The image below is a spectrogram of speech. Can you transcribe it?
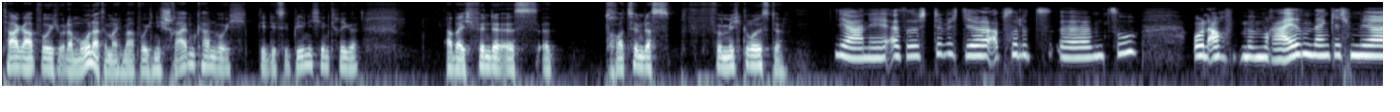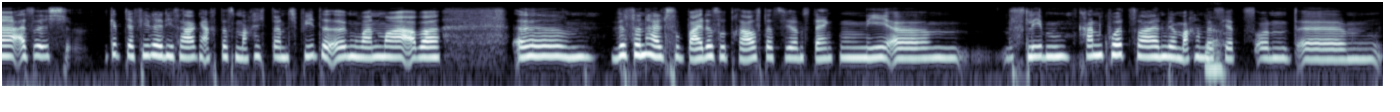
Tage habe, wo ich, oder Monate manchmal habe, wo ich nicht schreiben kann, wo ich die Disziplin nicht hinkriege. Aber ich finde es äh, trotzdem das für mich Größte. Ja, nee, also stimme ich dir absolut ähm, zu. Und auch mit dem Reisen denke ich mir, also ich gibt ja viele, die sagen, ach, das mache ich dann später irgendwann mal, aber ähm, wir sind halt so beide so drauf, dass wir uns denken, nee, ähm, das Leben kann kurz sein, wir machen das Ja. jetzt und ähm,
